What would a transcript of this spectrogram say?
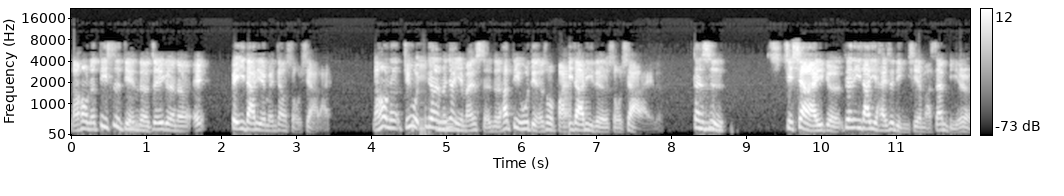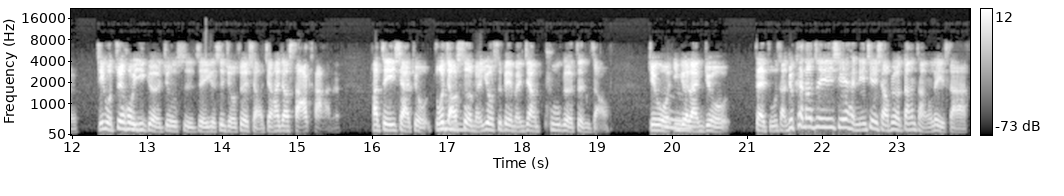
然后呢，第四点的这个呢，哎。被意大利的门将守下来，然后呢，结果意大利门将也蛮神的，他第五点的时候把意大利的守下来了，但是接下来一个，跟意大利还是领先嘛，三比二，结果最后一个就是这一个十九岁的小将，他叫萨卡呢，他这一下就左脚射门，又是被门将扑个正着，结果英格兰就在主场就看到这一些很年轻的小朋友当场泪洒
